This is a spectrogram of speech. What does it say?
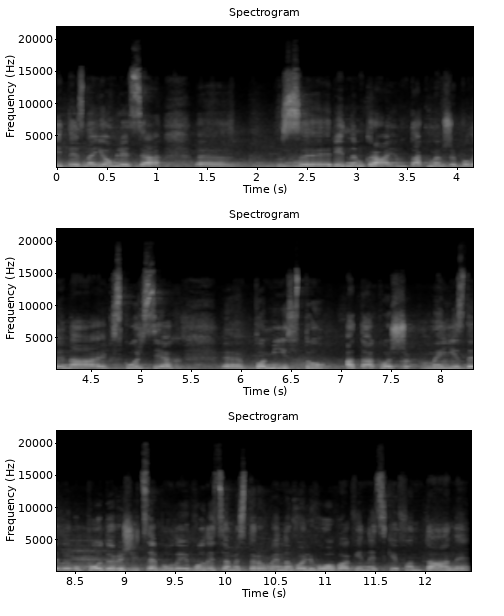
Діти знайомляться е, з рідним краєм. Так, ми вже були на екскурсіях е, по місту, а також ми їздили у подорожі. Це були вулицями Старовинного Львова, Вінницькі фонтани,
